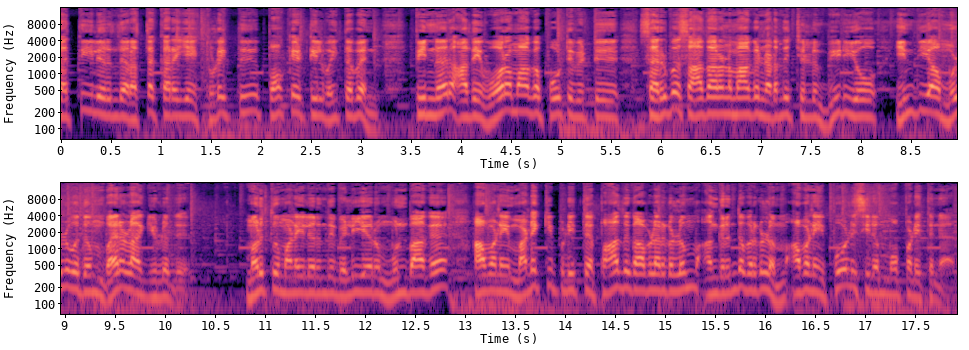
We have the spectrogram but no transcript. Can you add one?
கத்தியிலிருந்த இரத்தக்கரையை துடைத்து பாக்கெட்டில் வைத்தவன் பின்னர் அதை ஓரமாக போட்டுவிட்டு சர்வசாதாரணமாக நடந்து செல்லும் வீடியோ இந்தியா முழுவதும் வைரலாகியுள்ளது. மருத்துவமனையிலிருந்து வெளியேறும் முன்பாக அவனை மடக்கி பிடித்த பாதுகாவலர்களும் அங்கிருந்தவர்களும் அவனை போலீசிடம் ஒப்படைத்தனர்.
